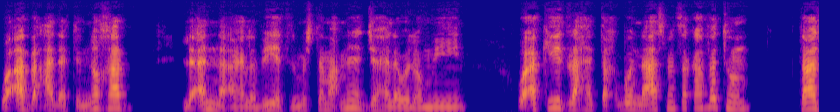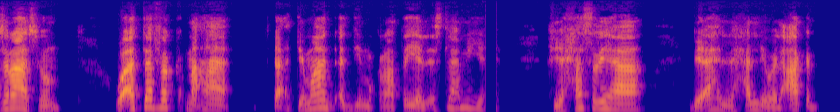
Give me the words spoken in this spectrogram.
وأبعدت النخب لأن أغلبية المجتمع من الجهلة والأميين وأكيد راح ينتخبون ناس من ثقافتهم تاج رأسهم وأتفق مع اعتماد الديمقراطية الإسلامية. في حصرها بأهل الحل والعقد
